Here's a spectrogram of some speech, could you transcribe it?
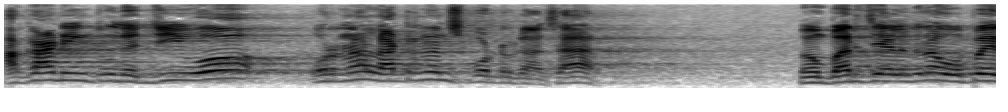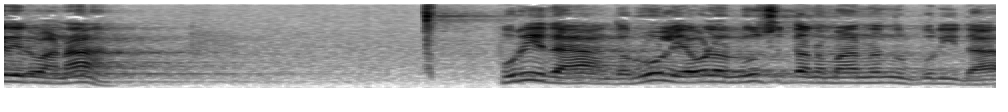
according to the GO ஒரு நாள் அட்டண்டன்ஸ் போட்டிருக்கான் சார் இவன் பரிச்சை எழுதுனா ஒப்பேறிடுவானா? புரியுதா? அந்த ரூல் எவ்வளோ லூசுத்தனமானது புரியுதா?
